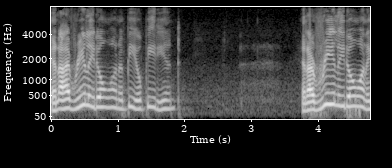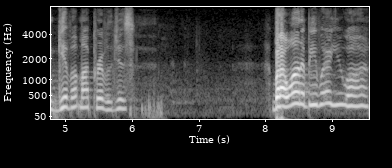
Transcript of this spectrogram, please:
and I really don't want to be obedient, and I really don't want to give up my privileges, but I want to be where you are.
